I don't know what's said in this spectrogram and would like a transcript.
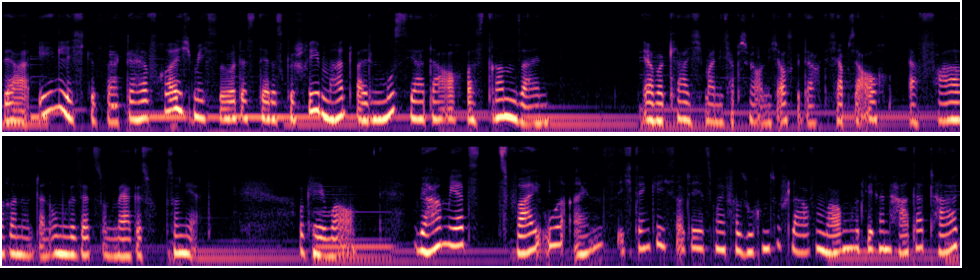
sehr ähnlich gesagt. Daher freue ich mich so, dass der das geschrieben hat, weil dann muss ja da auch was dran sein. Ja, aber klar, ich meine, ich habe es mir auch nicht ausgedacht. Ich habe es ja auch erfahren und dann umgesetzt und merke, es funktioniert. Okay, wow. Wir haben jetzt 2.01 Uhr. Ich denke, ich sollte jetzt mal versuchen zu schlafen. Morgen wird wieder ein harter Tag,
